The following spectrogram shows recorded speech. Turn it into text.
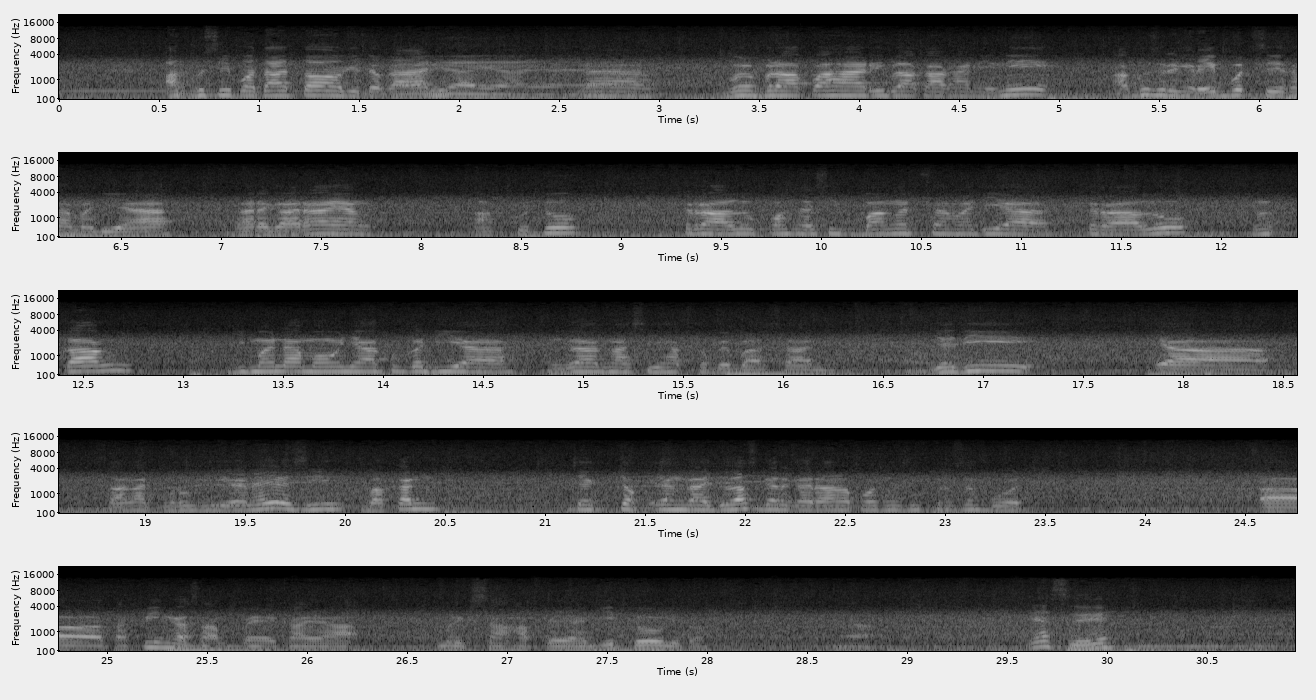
aku si potato gitu kan. Oh, iya iya iya. Nah, beberapa hari belakangan ini aku sering ribut sih sama dia gara-gara yang aku tuh terlalu posesif banget sama dia, terlalu ngekang gimana maunya aku ke dia, nggak ngasih hak kebebasan. Jadi ya sangat merugikan aja sih, bahkan cekcok yang gak jelas gara-gara posesif tersebut. Eh, tapi nggak sampai kayak meriksa HP ya gitu gitu. Ya. Ya sih.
